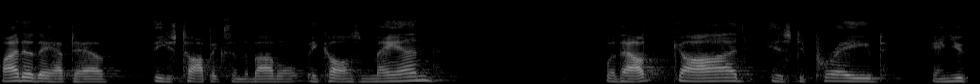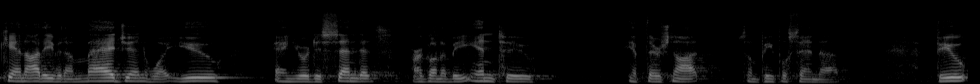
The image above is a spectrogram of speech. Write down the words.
Why do they have to have these topics in the Bible? Because man without God is depraved, and you cannot even imagine what you and your descendants are going to be into if there's not some people stand up. A few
